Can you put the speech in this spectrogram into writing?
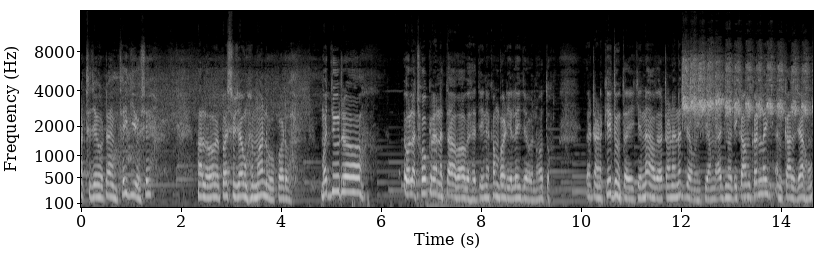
આઠ જેવો ટાઈમ થઈ ગયો છે. હાલો, હવે પાછું જવું હે માંડવો પાડવા. મજૂર ઓલા છોકરાને તાવ આવે હતી એને ખંભાળીએ લઈ જવાનો હતો. અટાણે કીધું તો એ કે ના, હવે અટાણે નથી જવું. કે અમે આજનો દી કામ કરી લઈ અને કાલ જાઉં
